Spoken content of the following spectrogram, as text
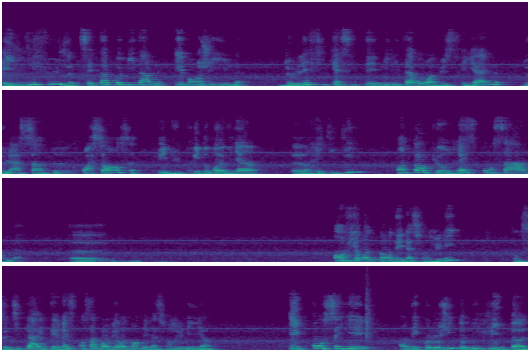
Et il diffuse cet abominable évangile de l'efficacité militaro-industrielle, de la sainte croissance et du prix de revient euh, rikiki, en tant que responsable euh, environnement des Nations Unies, donc ce type-là a été responsable environnement des Nations Unies, hein, et conseiller en écologie de Bill Clinton.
